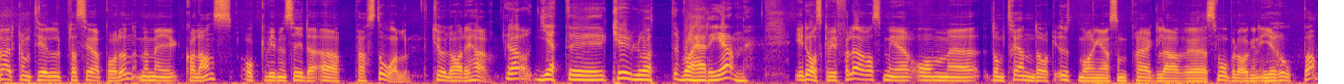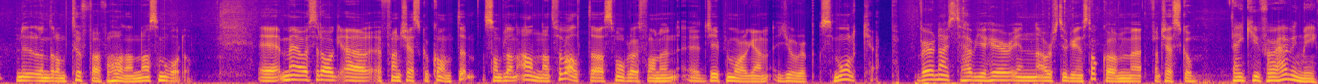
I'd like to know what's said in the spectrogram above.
Välkommen till Placera-podden med mig Karl Lans och vid min sida är Per Ståhl. Kul att ha dig här. Ja, jättekul att vara här igen. Idag ska vi få lära oss mer om eh, de trender och utmaningar som präglar eh, småbolagen i Europa nu under de tuffa förhållandena som råder. Eh, med oss idag är Francesco Conte som bland annat förvaltar småbolagsfonden JP Morgan Europe Small Cap. Very nice to have you here in our studio in Stockholm, Francesco. Thank you for having me.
